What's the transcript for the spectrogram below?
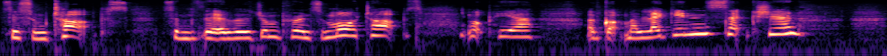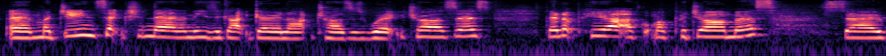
So some tops, some the jumper and some more tops. Up here, I've got my leggings section, um, my jeans section there, and these are like going out trousers, work trousers. Then up here I've got my pyjamas. So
